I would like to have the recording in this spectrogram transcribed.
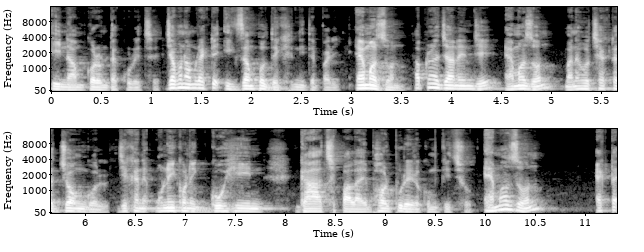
এই নামকরণটা করেছে। যেমন আমরা একটা এক্সাম্পল দেখে নিতে পারি। অ্যামাজন আপনারা জানেন যে অ্যামাজন মানে হচ্ছে একটা জঙ্গল, যেখানে অনেক অনেক গহীন গাছপালায় ভরপুর এরকম কিছু। অ্যামাজন একটা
